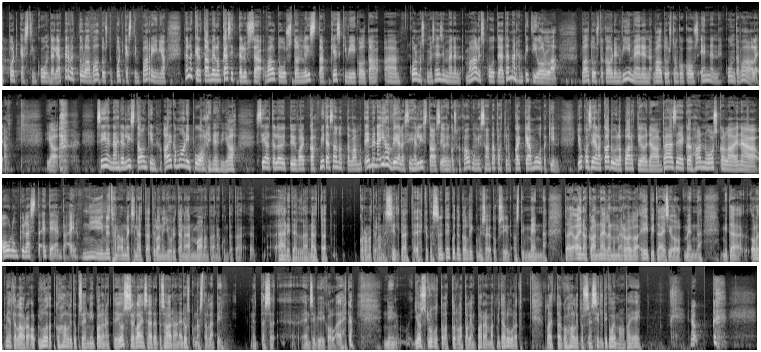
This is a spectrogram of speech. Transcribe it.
Rakkaat podcastin kuuntelijat, tervetuloa valtuusto-podcastin pariin ja tällä kertaa meillä on käsittelyssä valtuuston lista keskiviikolta 31. maaliskuuta ja tämänhän piti olla valtuustokauden viimeinen valtuuston kokous ennen kuntavaaleja. Ja siihen nähden lista onkin aika monipuolinen ja sieltä löytyy vaikka mitä sanottavaa, mutta ei mennä ihan vielä siihen lista-asioihin, koska kaupungissa on tapahtunut kaikkea muutakin. Joko siellä kaduilla partioidaan, pääseekö Hannu Oskala enää Oulun kylästä eteenpäin? Niin, nythän onneksi näyttää tilanne juuri tänään maanantaina, kun tätä äänitellään, näyttää koronatilanne siltä, että ehkä tässä nyt ei kuitenkaan liikkumisrajoituksiin asti mennä. Tai ainakaan näillä numeroilla ei pitäisi mennä. Mitä olet mieltä Laura? Luotatko hallitukseen niin paljon, että jos se lainsäädäntö saadaan eduskunnasta läpi, nyt tässä äh, ensi viikolla ehkä, niin jos luvut ovat todella paljon paremmat, mitä luulet? Laittaako hallitus sen silti voimaan vai ei? No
